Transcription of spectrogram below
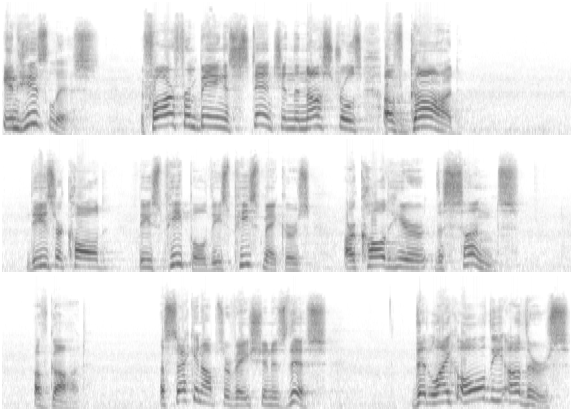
in his list. Far from being a stench in the nostrils of God, these are called, these people, these peacemakers, are called here the sons of God. A second observation is this that, like all the others,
